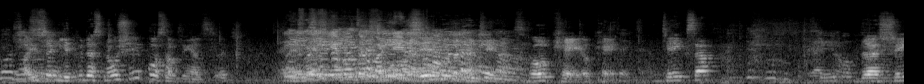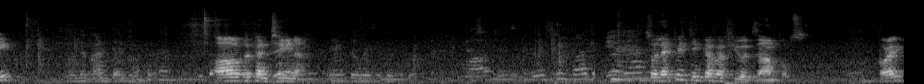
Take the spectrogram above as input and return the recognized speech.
No Are you shape. saying liquid has no shape or something else? It's the shape of the container. Shape of the container. Okay, okay. Takes up Right Shape now. of the shape of the container. of the container. Into basically. So let me think of a few examples. Alright,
